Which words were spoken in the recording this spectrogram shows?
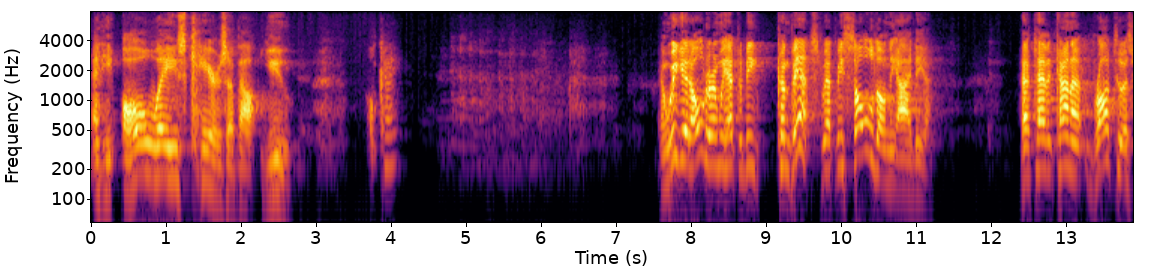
and he always cares about you. Okay. And we get older and we have to be convinced. We have to be sold on the idea. Have to have it kind of brought to us.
